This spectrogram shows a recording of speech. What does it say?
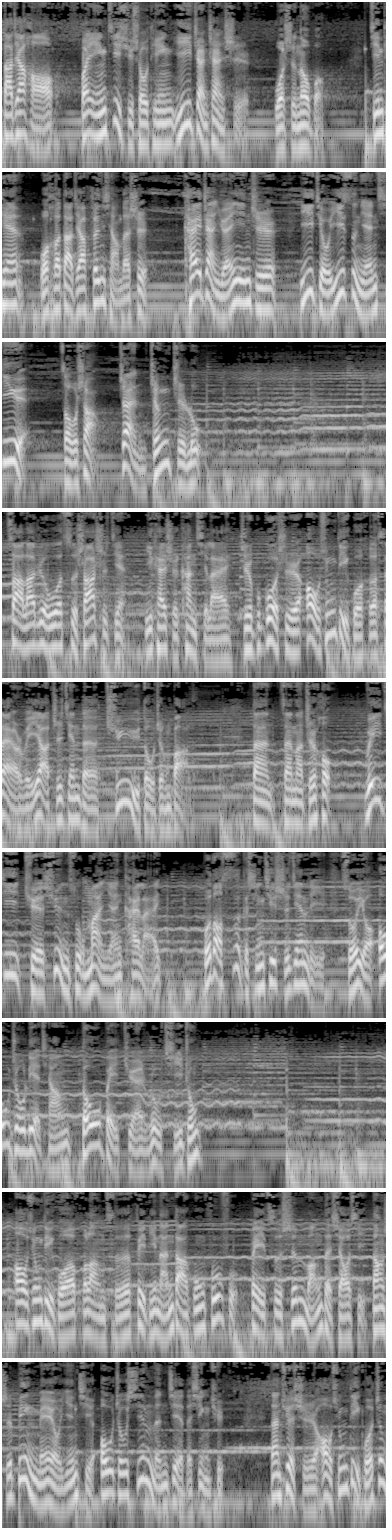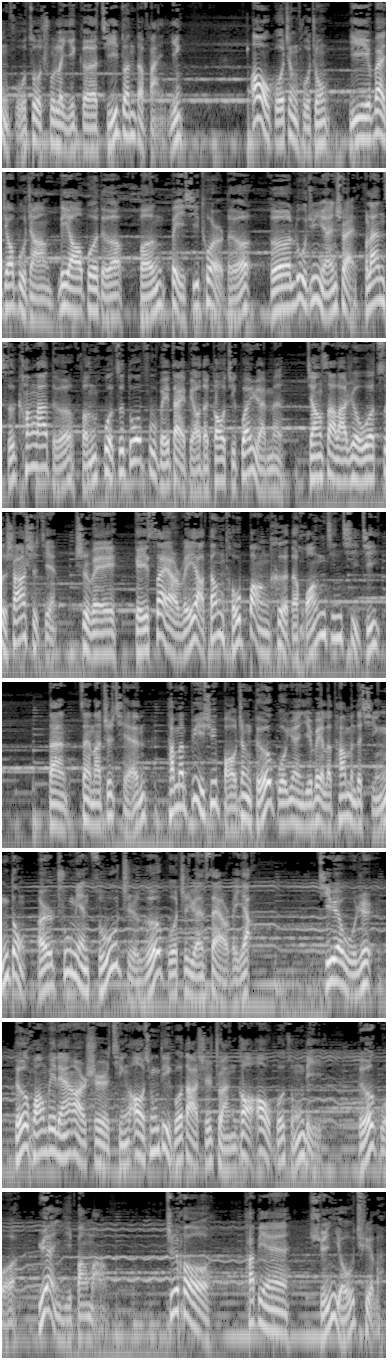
大家好，欢迎继续收听一战战史，我是 Noble。今天我和大家分享的是开战原因之一九一四年七月走上战争之路。萨拉热窝刺杀事件一开始看起来只不过是奥匈帝国和塞尔维亚之间的区域斗争罢了，但在那之后，危机却迅速蔓延开来。不到四个星期时间里，所有欧洲列强都被卷入其中。奥匈帝国弗朗茨·费迪南大公夫妇被刺身亡的消息，当时并没有引起欧洲新闻界的兴趣，但却使奥匈帝国政府做出了一个极端的反应。奥国政府中，以外交部长利奥波德·冯·贝希托尔德和陆军元帅弗兰茨·康拉德·冯·霍兹多夫为代表的高级官员们，将萨拉热窝刺杀事件视为给塞尔维亚当头棒喝的黄金契机。但在那之前，他们必须保证德国愿意为了他们的行动而出面阻止俄国支援塞尔维亚。七月五日，德皇威廉二世请奥匈帝国大使转告奥国总理。德国愿意帮忙，之后他便巡游去了。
